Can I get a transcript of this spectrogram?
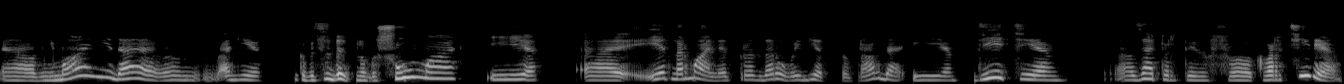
э, внимании, да, они как бы создают много шума, и Э, и это нормально, это про здоровое детство, правда? И дети, э, запертые в квартире,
